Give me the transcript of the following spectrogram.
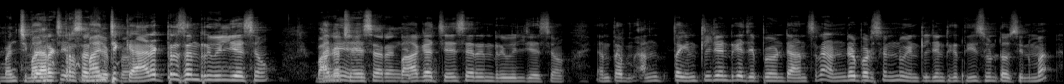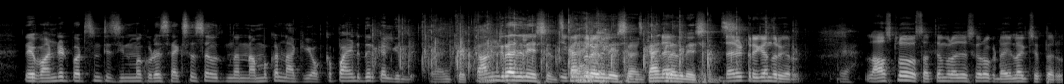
మంచి మంచి. క్యారెక్టర్స్ అని రివీల్ చేసాం. బాగా అని చేశారని బాగా చేశారని రివీల్ చేసాం ఎంత అంత ఇంటెలిజెంట్గా చెప్పావంటే ఆన్సర్ హండ్రెడ్ పర్సెంట్ నువ్వు ఇంటెలిజెంట్గా తీసుంటావు సినిమా. రేపు హండ్రెడ్ పర్సెంట్ ఈ సినిమా కూడా సక్సెస్ అవుతుందని నమ్మకం నాకు ఈ ఒక్క పాయింట్ దగ్గర కలిగింది. Congratulations congratulations congratulations director Yugendra గారు లాస్ట్లో సత్యం రాజేష్ గారు ఒక డైలాగ్ చెప్పారు.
